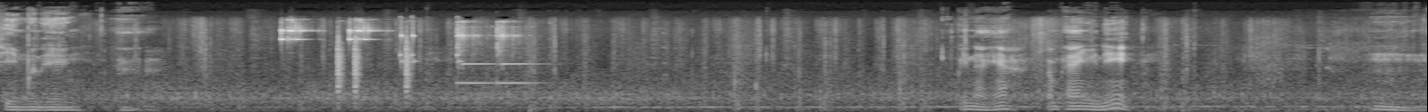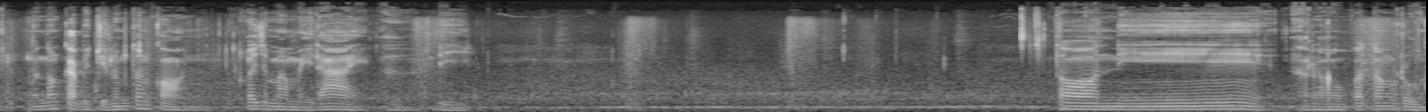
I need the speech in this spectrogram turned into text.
ทีมกันเองไปไหนอะกำแพงอยู่นี่ อืม มันต้องกลับไปจุดเริ่มต้นก่อน ค่อยจะมาใหม่ได้ เออ ดี ตอนนี้เราก็ต้องรุน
